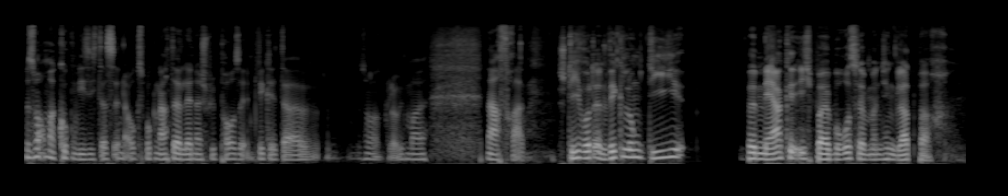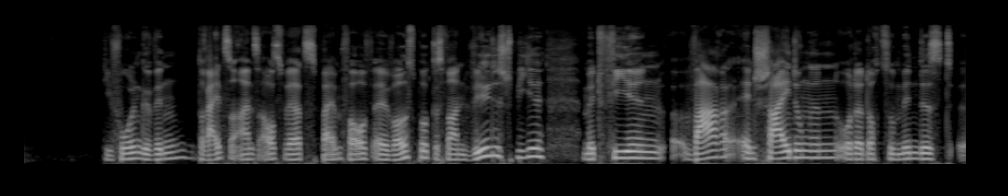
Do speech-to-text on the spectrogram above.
Müssen wir auch mal gucken, wie sich das in Augsburg nach der Länderspielpause entwickelt. Da müssen wir, glaube ich, mal nachfragen. Stichwort Entwicklung, die bemerke ich bei Borussia Mönchengladbach. Die Fohlen gewinnen 3 zu 1 auswärts beim VfL Wolfsburg. Das war ein wildes Spiel mit vielen Wahrentscheidungen oder doch zumindest äh,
